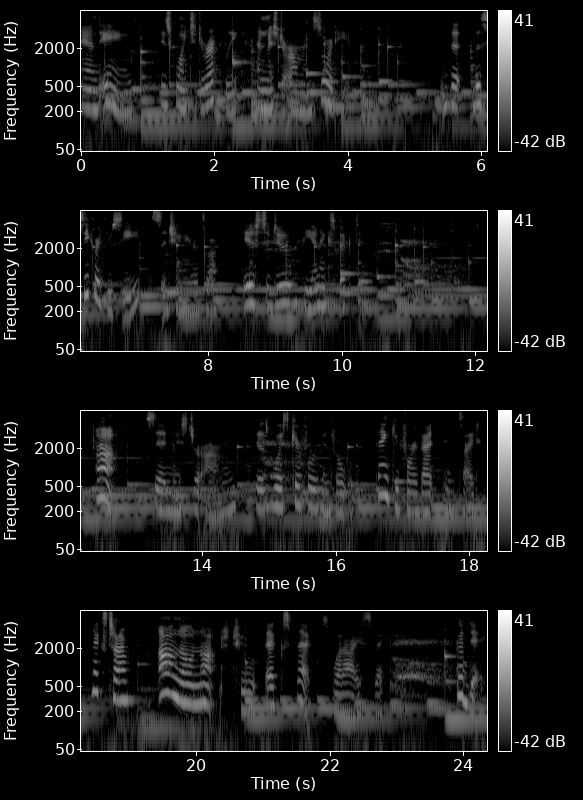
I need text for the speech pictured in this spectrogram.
and aimed his point directly at Mr. Armin's sword hand. The, the secret, you see, said Jimmy Redshaw, is to do the unexpected. Ah, said Mr. Armin, his voice carefully controlled. Thank you for that insight. Next time, I'll know not to expect what I expected. Good day.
